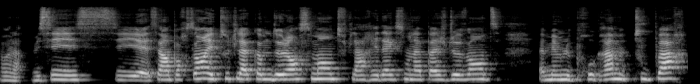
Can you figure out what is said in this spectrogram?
voilà. Mais c'est c'est c'est important et toute la com de lancement, toute la rédaction de la page de vente, même le programme, tout part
